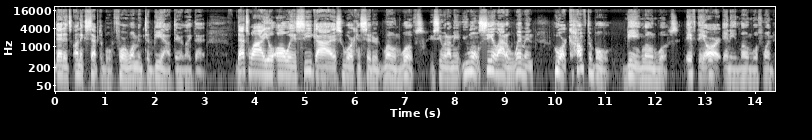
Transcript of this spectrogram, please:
that it's unacceptable for a woman to be out there like that. That's why you'll always see guys who are considered lone wolves. You see what I mean? You won't see a lot of women who are comfortable being lone wolves if they are any lone wolf women.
